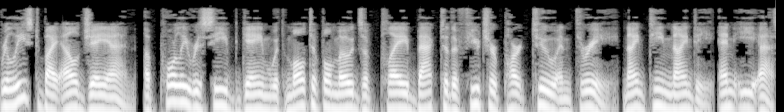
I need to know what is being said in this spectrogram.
released by LJN, a poorly received game with multiple modes of play Back to the Future Part 2 and 3 1990 NES,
